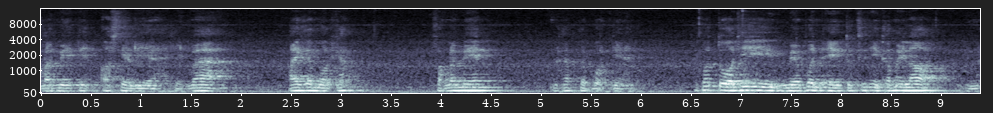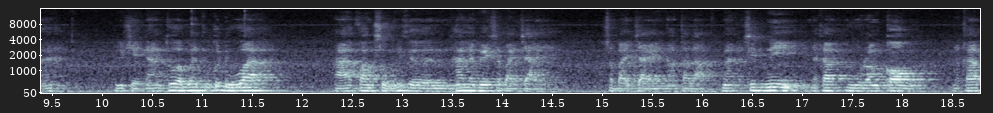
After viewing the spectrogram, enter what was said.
200 เมตรออสเตรเลียเห็นว่าไปกันหมดครับ 200 เมตรนะครับเกือบหมดเนี่ยเพราะตัวที่เมลเบิร์นเองตัวที่เองก็ไม่รอดนะมีเขตน้ำท่วมเพราะฉะนั้นคุณก็ดูว่าหาความสูงที่เกิน 500 เมตรสบายใจ สบายใจนอนตลาดนะซิดนีย์นะครับมูรองกองนะครับ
